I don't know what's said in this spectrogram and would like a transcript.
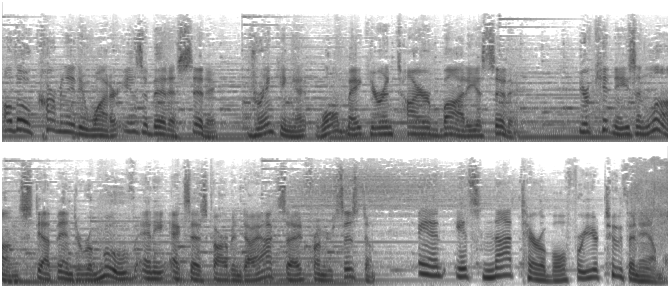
Although carbonated water is a bit acidic, drinking it won't make your entire body acidic. Your kidneys and lungs step in to remove any excess carbon dioxide from your system. And it's not terrible for your tooth enamel.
